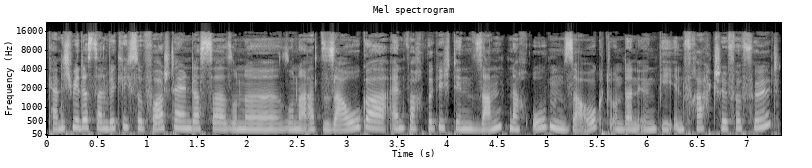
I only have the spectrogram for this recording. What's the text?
Kann ich mir das dann wirklich so vorstellen, dass da so eine, so eine Art Sauger einfach wirklich den Sand nach oben saugt und dann irgendwie in Frachtschiffe füllt?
